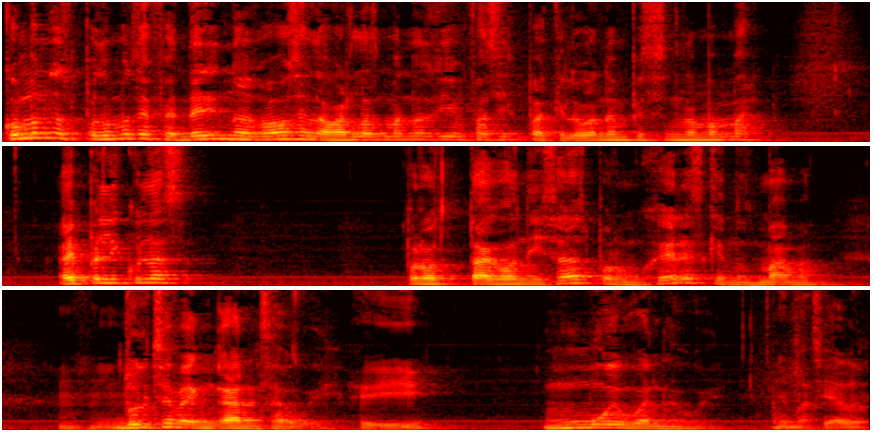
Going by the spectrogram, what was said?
¿cómo nos podemos defender y nos vamos a lavar las manos bien fácil para que luego no empiecen a mamar? Hay películas protagonizadas por mujeres que nos maman. Dulce Venganza, güey. Sí, Muy buena, güey. demasiado.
